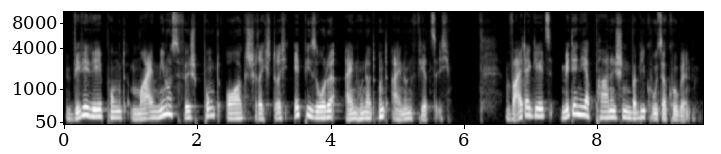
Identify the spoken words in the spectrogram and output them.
www.my-fish.org-episode 141. Weiter geht's mit den japanischen Wabikusa-Kugeln.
